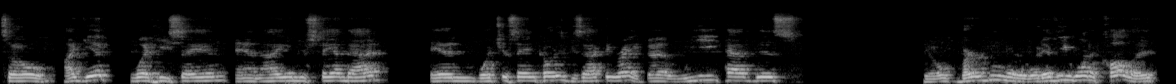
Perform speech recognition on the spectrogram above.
So I get what he's saying and I understand that. And what you're saying, Cody, is exactly right. Uh, we have this, you know, burden or whatever you want to call it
